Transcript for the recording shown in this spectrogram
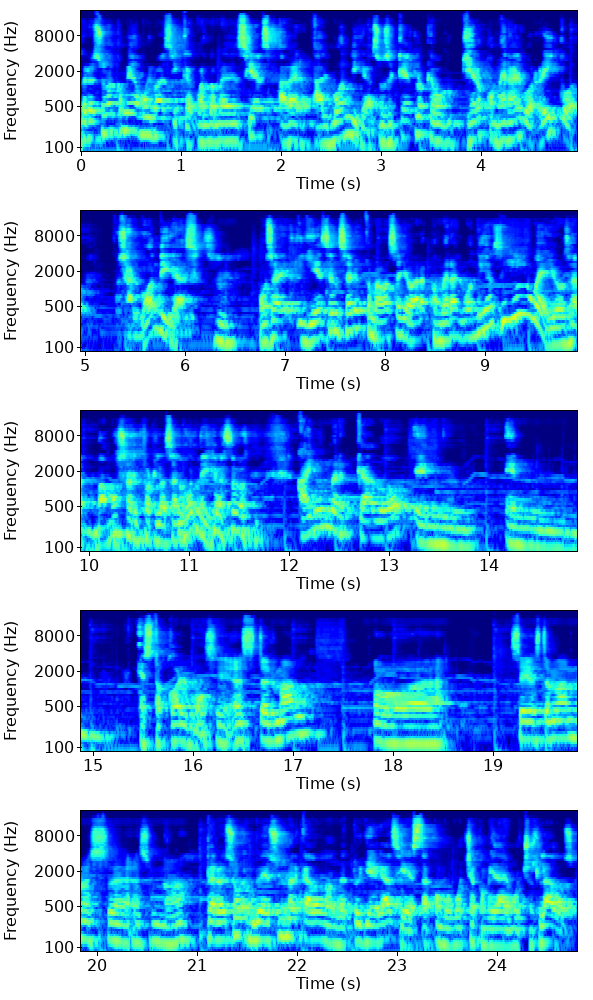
pero es una comida muy básica. Cuando me decías, a ver, albóndigas, o sea, ¿qué es lo que quiero comer algo rico? Pues albóndigas. O sea, ¿y es en serio que me vas a llevar a comer albóndigas? Sí, güey, o sea, vamos a ir por las albóndigas. Hay un mercado en, en Estocolmo. Sí, Östermal o... Sí, Östermal no es, eh, es una... Pero es un, es un mercado donde tú llegas y está como mucha comida de muchos lados.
